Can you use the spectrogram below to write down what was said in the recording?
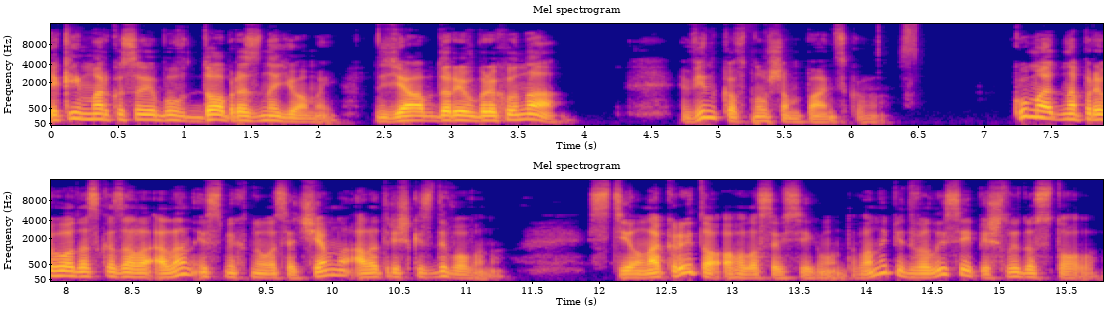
який Маркусові був добре знайомий. Я обдурив брехуна. Він ковтнув шампанського. Кумедна пригода, сказала Елен і всміхнулася чемно, але трішки здивовано. Стіл накрито, оголосив Сігмунд. Вони підвелися і пішли до столу.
